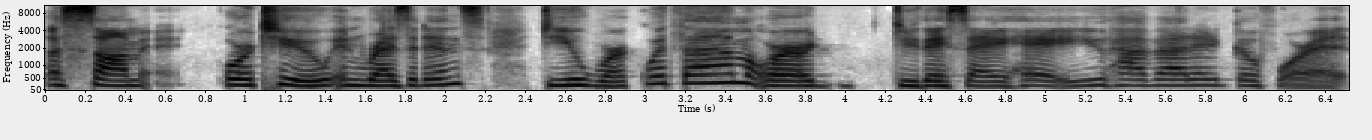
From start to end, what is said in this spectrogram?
a somm or two in residence. Do you work with them, or do they say, "Hey, you have at it, go for it"?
